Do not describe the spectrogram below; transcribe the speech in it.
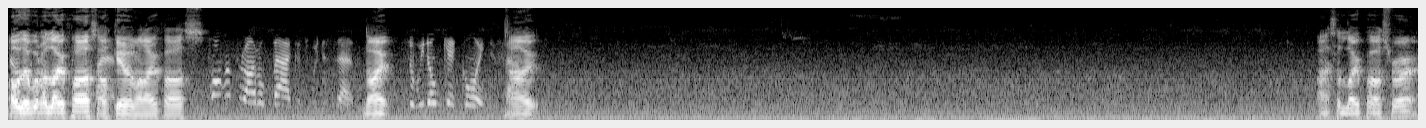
Oh, they want a low pass? I'll give them a low pass. Pull the throttle back as we descend, No, so we don't get going no. That's a low pass, right?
